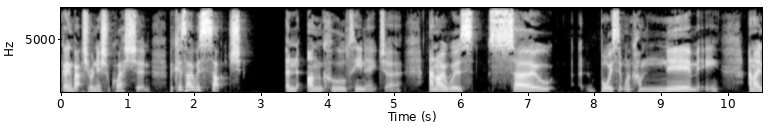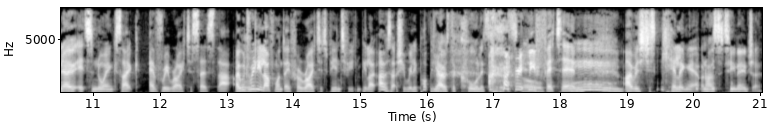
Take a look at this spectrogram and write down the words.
going back to your initial question, because I was such an uncool teenager, and I was so boys didn't want to come near me, and I know it's annoying because like every writer says that. I would really love one day for a writer to be interviewed and be like, "I was actually really popular. Yeah, I was the coolest kid in I really fit in. I was just killing it when I was a teenager.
